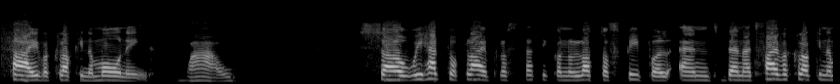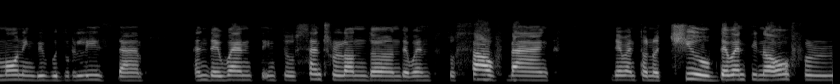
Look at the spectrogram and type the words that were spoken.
5 o'clock in the morning. Wow. So we had to apply prosthetic on a lot of people. And then at 5 o'clock in the morning, we would release them. And they went into central London, they went to South Bank, they went on a tube, they went in an awful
